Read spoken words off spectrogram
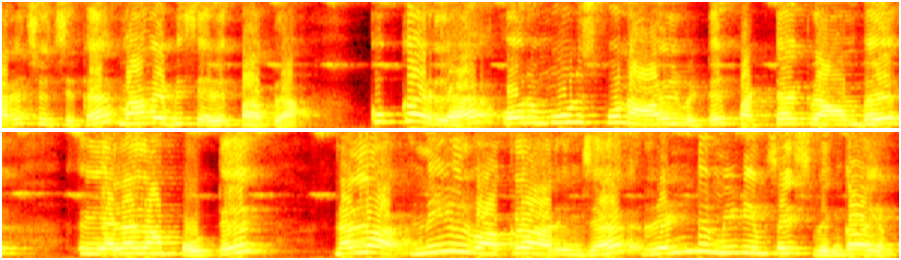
அரைச்சி வச்சுருக்கேன். வாங்க எப்படி செய்ய பார்க்கலாம். குக்கரில் ஒரு மூணு ஸ்பூன் ஆயில் விட்டு பட்டை கிராம்பு இலெல்லாம் போட்டு நல்லா நீள் வாக்கில் அரிஞ்ச ரெண்டு மீடியம் சைஸ் வெங்காயம்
